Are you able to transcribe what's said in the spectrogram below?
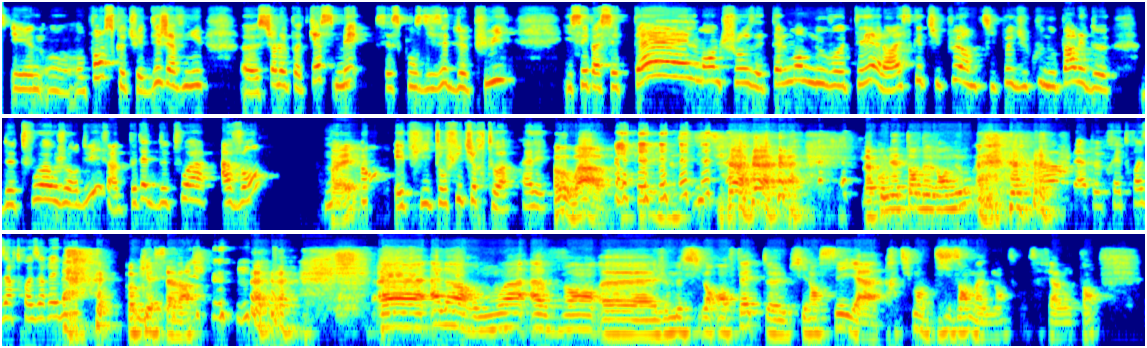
Et, et on, pense que tu es déjà venu euh, sur le podcast, mais c'est ce qu'on se disait depuis. Il s'est passé tellement de choses et tellement de nouveautés. Alors, est-ce que tu peux un petit peu, du coup, nous parler de, de toi aujourd'hui, enfin, peut-être de toi avant, Ouais. Et puis ton futur toi. Allez. Oh, waouh On a combien de temps devant nous? Ah, On a à peu près 3 heures, 3 heures et demie. ok, ça marche. Euh, alors, moi, avant, euh, je me suis, en fait, je me suis lancé il y a pratiquement 10 ans maintenant, ça fait longtemps.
